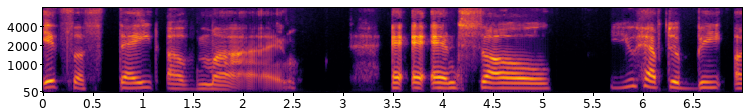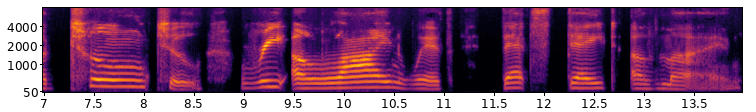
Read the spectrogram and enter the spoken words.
It's a state of mind. And, and so you have to be attuned to, realign with that state of mind.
